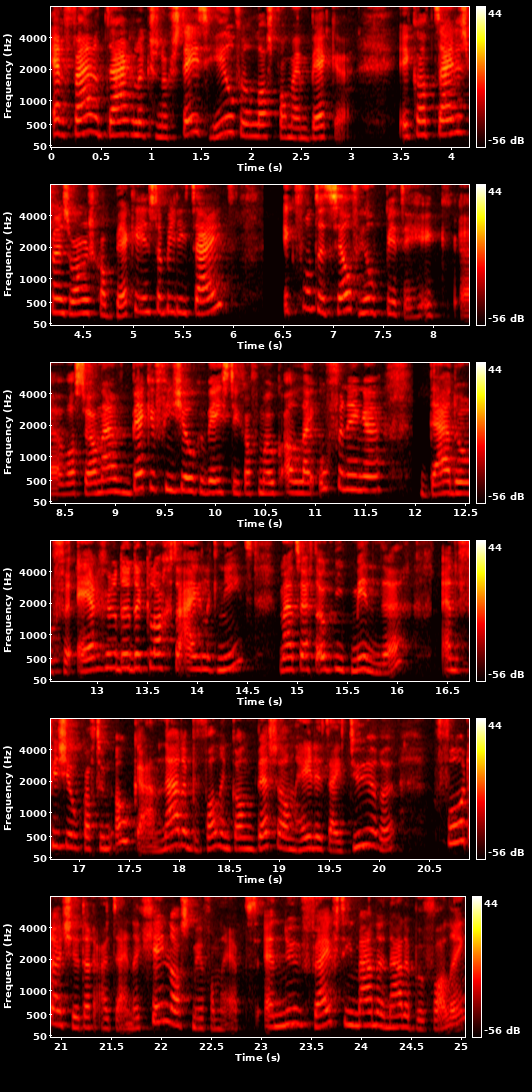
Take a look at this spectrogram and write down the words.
ervaar dagelijks nog steeds heel veel last van mijn bekken. Ik had tijdens mijn zwangerschap bekkeninstabiliteit. Ik vond het zelf heel pittig. Ik uh, was wel naar een bekkenfysio geweest. Die gaf me ook allerlei oefeningen. Daardoor verergerden de klachten eigenlijk niet. Maar het werd ook niet minder. En de fysio gaf toen ook aan. Na de bevalling kan het best wel een hele tijd duren. Voordat je er uiteindelijk geen last meer van hebt. En nu, 15 maanden na de bevalling,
